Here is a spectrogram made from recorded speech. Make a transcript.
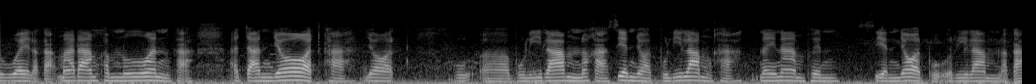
รวย แล้วก็มาดามคำนวณค่ะ อาจารย์ยอดค่ะ ยอดบุเอ่อบุรีรัมเนาะค่ะเซียนยอดบุรีรัมค่ะ ในนามเพิ่นเซียนยอดบุรีรัมแล้วก็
